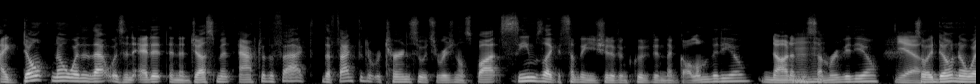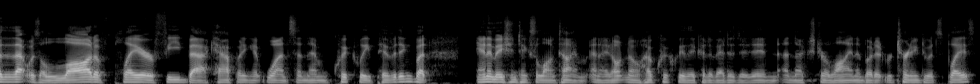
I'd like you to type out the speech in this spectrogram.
I don't know whether that was an edit and adjustment after the fact. The fact that it returns to its original spot seems like it's something you should have included in the Golem video, not in mm-hmm. the summary video. Yeah. So I don't know whether that was a lot of player feedback happening at once and then quickly pivoting, but animation takes a long time, and I don't know how quickly they could have edited in an extra line about it returning to its place.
